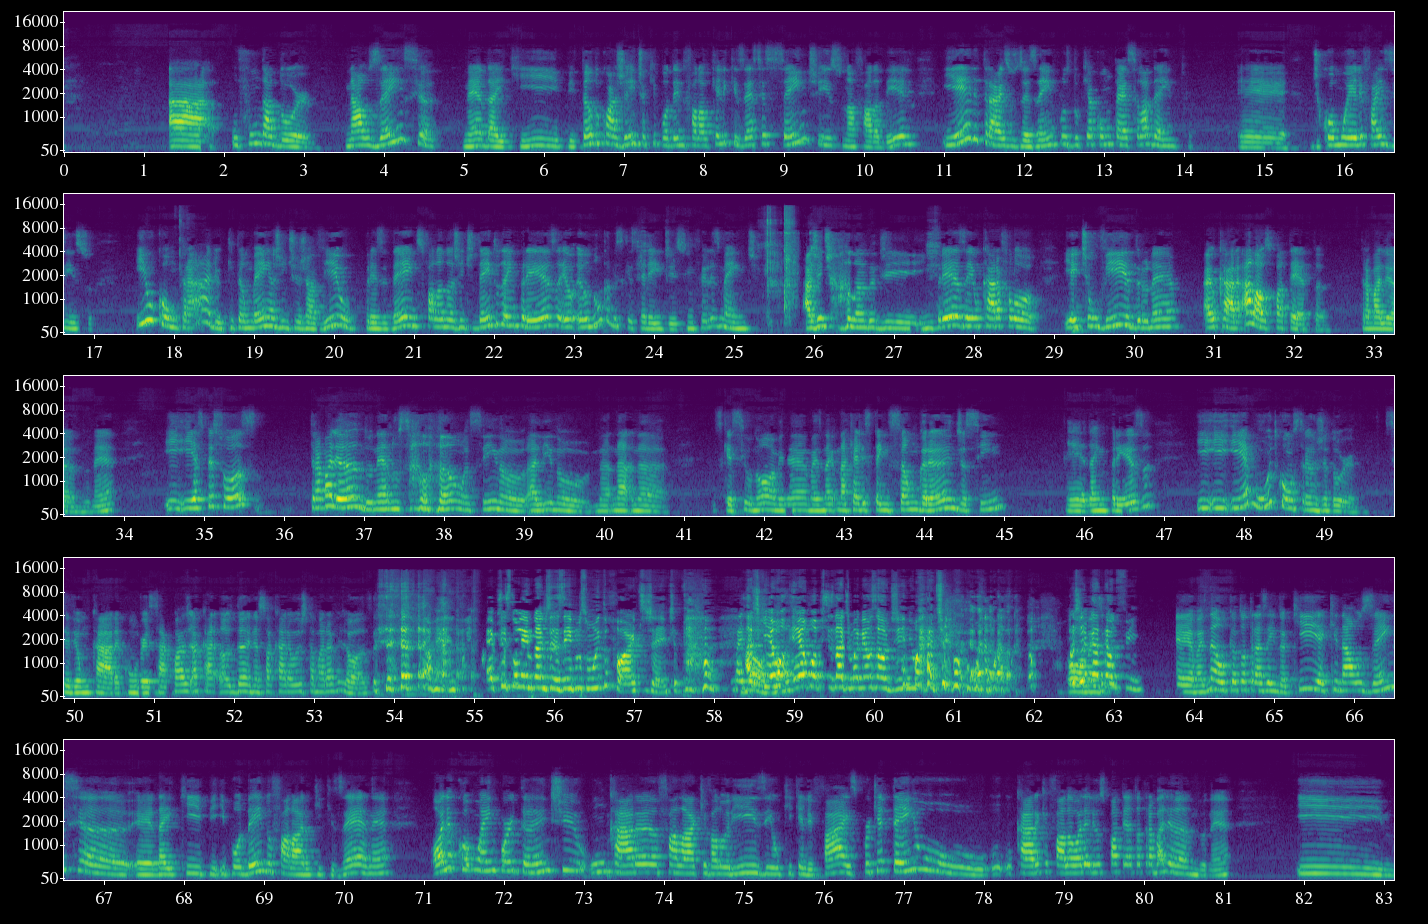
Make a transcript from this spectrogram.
a, o fundador, na ausência né, da equipe, estando com a gente aqui, podendo falar o que ele quiser, você sente isso na fala dele, e ele traz os exemplos do que acontece lá dentro, é, de como ele faz isso. E o contrário, que também a gente já viu presidentes falando a gente dentro da empresa, eu, eu nunca me esquecerei disso, infelizmente. A gente falando de empresa e o cara falou, e aí tinha um vidro, né? Aí o cara, ah lá os pateta trabalhando, né? E, e as pessoas trabalhando, né, no salão, assim, no, ali no, na, na, na- esqueci o nome, né, mas na, naquela extensão grande, assim, é, da empresa, e, e- e é muito constrangedor você ver um cara conversar com a, a cara, Ô, Dani, a sua cara hoje tá maravilhosa. É que vocês estão lembrando de exemplos muito fortes, gente. tá? Mas, Acho ó, que eu, vamos- eu vou precisar de uma Neusaldina e um Red Bull. Vou chegar mas até o o fim. É, mas não, o que eu estou trazendo aqui é que na ausência é, da equipe e podendo falar o que quiser, né? Olha como é importante um cara falar que valorize o que, que ele faz, porque tem o, o, o cara que fala, olha ali os patetas trabalhando, né? E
